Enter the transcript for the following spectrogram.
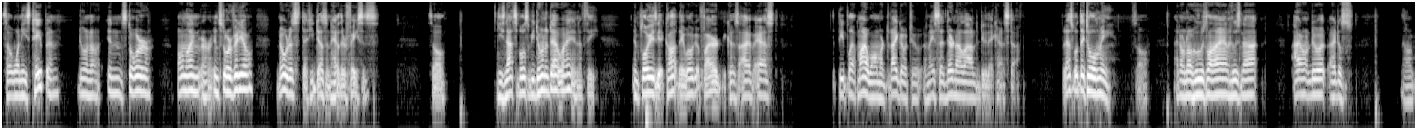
So when he's taping, doing a in-store online or in-store video, notice that he doesn't have their faces. So he's not supposed to be doing it that way. And if the employees get caught, they will get fired because I've asked the people at my Walmart that I go to, and they said they're not allowed to do that kind of stuff. But that's what they told me. So I don't know who's lying, who's not. I don't do it. I just you know,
